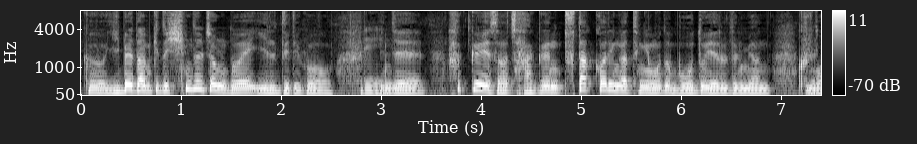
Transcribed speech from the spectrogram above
그 입에 담기도 힘들 정도의 일들이고 네. 이제 학교에서 작은 투닥거림 같은 경우도 모두 예를 들면 뭐 그렇죠.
